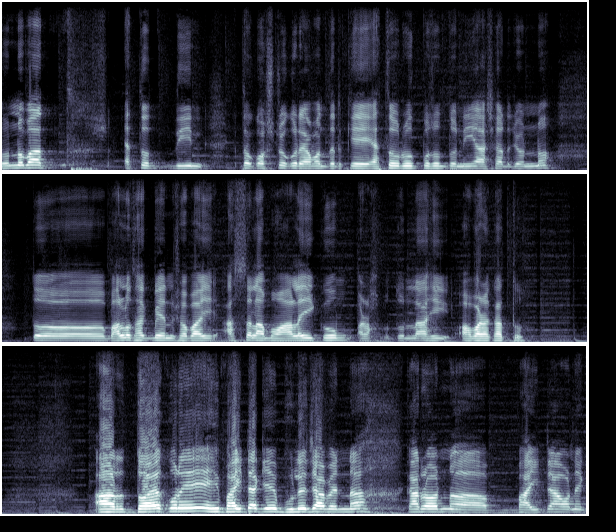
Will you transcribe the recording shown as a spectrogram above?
ধন্যবাদ এত দিন এত কষ্ট করে আমাদেরকে এত রোগ পর্যন্ত নিয়ে আসার জন্য। তো ভালো থাকবেন সবাই। আসসালামু আলাইকুম রহমতুল্লাহি অবরাকাতু আর দয়া করে এই ভাইটাকে ভুলে যাবেন না, কারণ ভাইটা অনেক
